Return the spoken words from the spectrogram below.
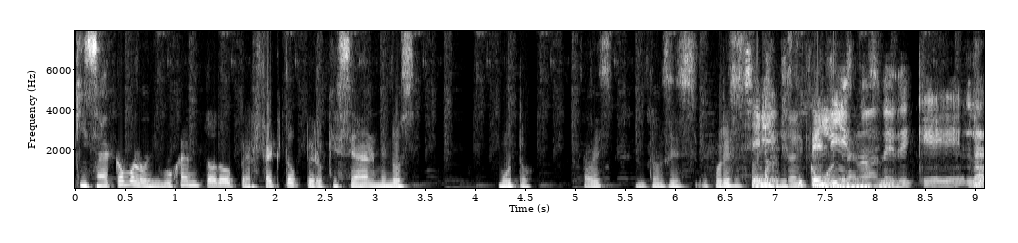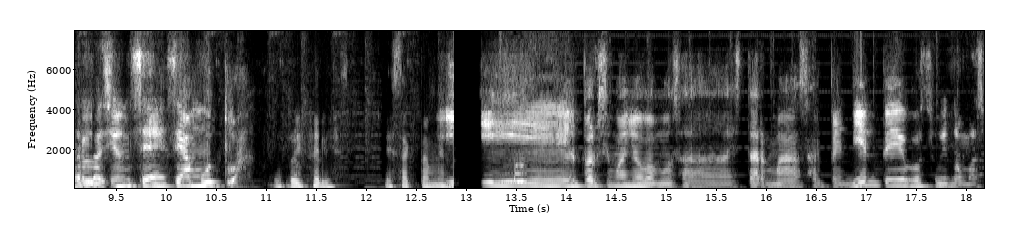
quizá como lo dibujan todo perfecto, pero que sea al menos mutuo, ¿sabes? Entonces, por eso Sí, estoy, fue estoy feliz, ¿no? agradecido. De, de que la relación se- sea mutua. Estoy feliz, exactamente. Y el próximo año vamos a estar más al pendiente, subiendo más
